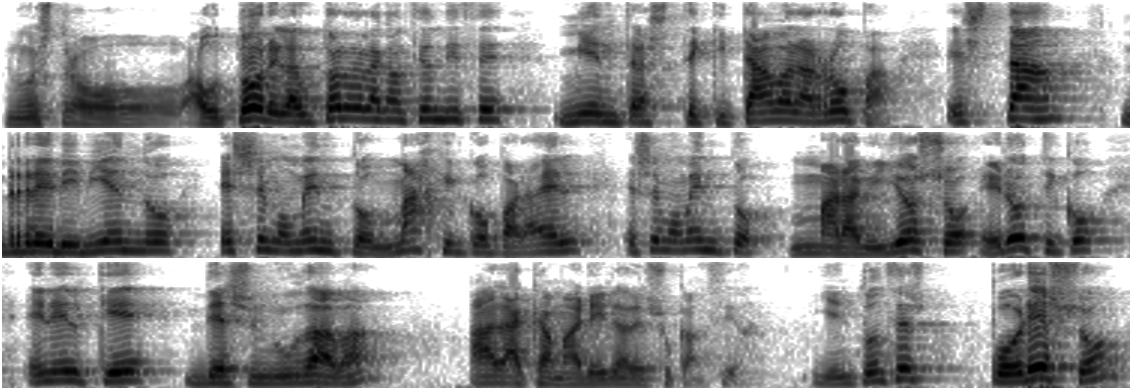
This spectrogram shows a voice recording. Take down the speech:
nuestro autor, el autor de la canción dice, mientras te quitaba la ropa, está reviviendo ese momento mágico para él, ese momento maravilloso, erótico, en el que desnudaba a la camarera de su canción. Y entonces, por eso,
